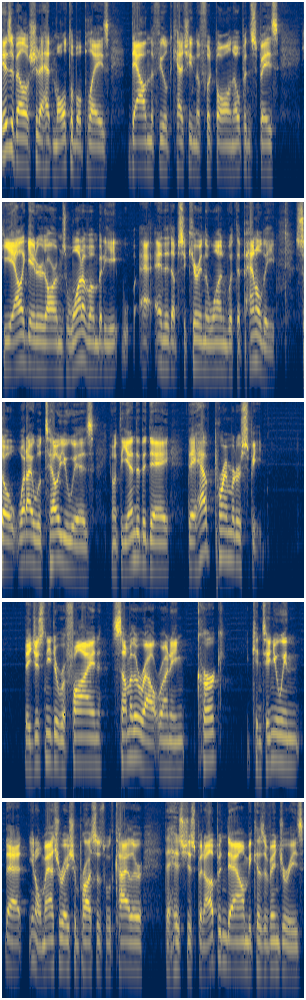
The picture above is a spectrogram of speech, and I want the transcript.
Isabella should have had multiple plays down the field catching the football in open space. He alligator arms one of them, but he ended up securing the one with the penalty. So what I will tell you is, you know, at the end of the day, they have perimeter speed. They just need to refine some of the route running. Kirk continuing that you know maturation process with Kyler that has just been up and down because of injuries.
